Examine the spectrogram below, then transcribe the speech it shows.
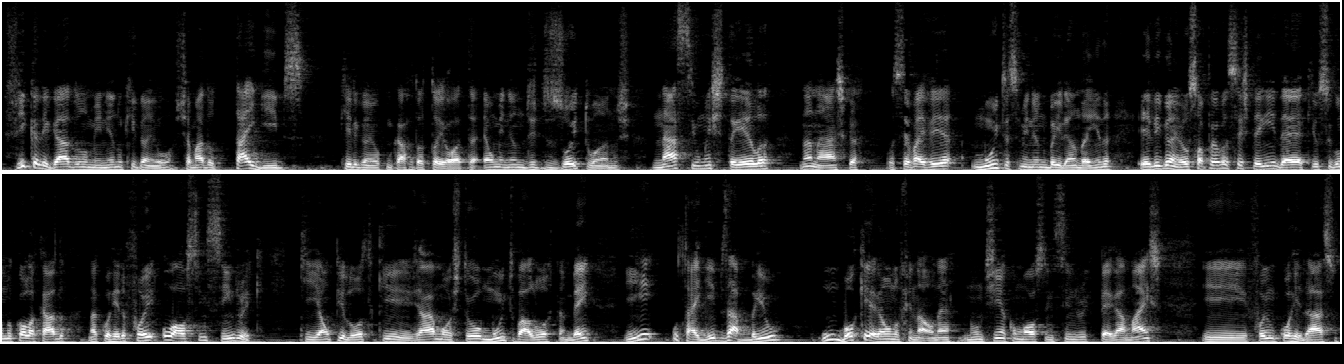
fica ligado no menino que ganhou, chamado Ty Gibbs, que ele ganhou com o carro da Toyota. É um menino de 18 anos, nasce uma estrela na NASCAR. Você vai ver muito esse menino brilhando ainda. Ele ganhou, só para vocês terem ideia, que o segundo colocado na corrida foi o Austin Cindric que é um piloto que já mostrou muito valor também. E o Ty Gibbs abriu um boqueirão no final, né? Não tinha como Austin Cindric pegar mais e foi um corridaço.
